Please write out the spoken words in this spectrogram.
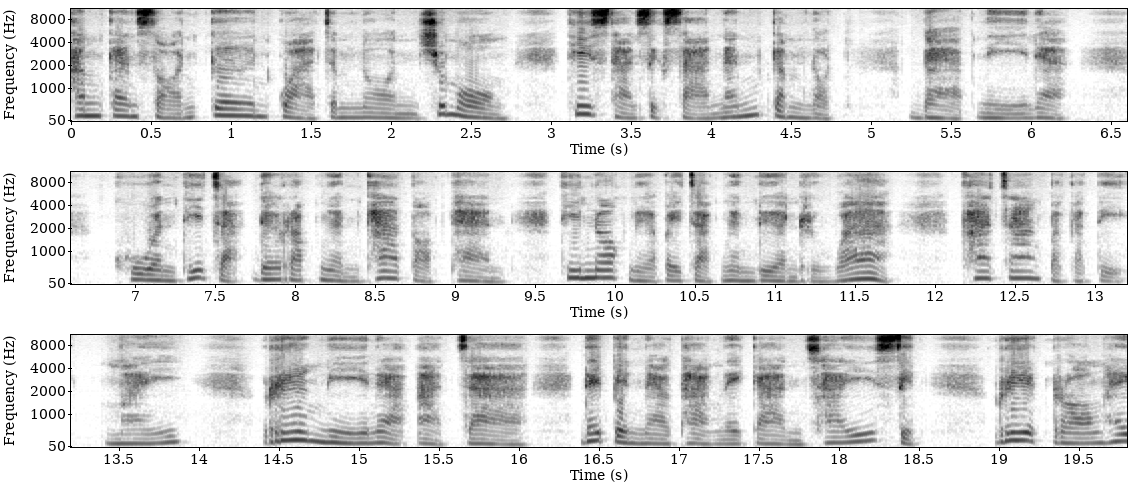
ทำการสอนเกินกว่าจำนวนชั่วโมงที่สถานศึกษานั้นกำหนดแบบนี้เนี่ยควรที่จะได้รับเงินค่าตอบแทนที่นอกเหนือไปจากเงินเดือนหรือว่า ค่าจ้างปกติไหม เรื่องนี้เนี่ยอาจจะได้เป็นแนวทางในการใช้สิทธิ์ เรียกร้องให้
